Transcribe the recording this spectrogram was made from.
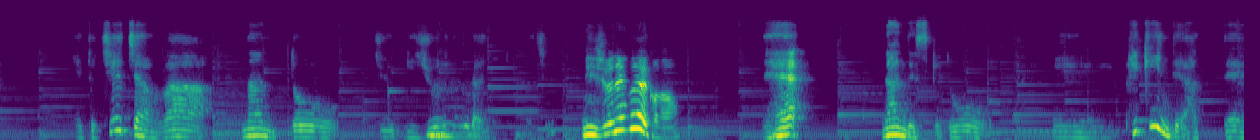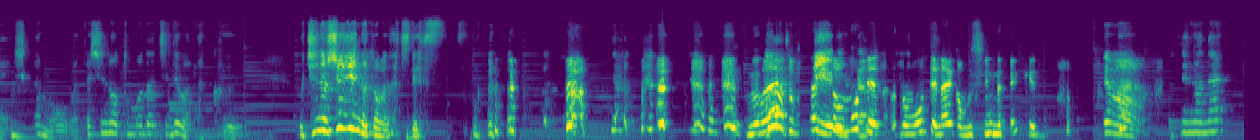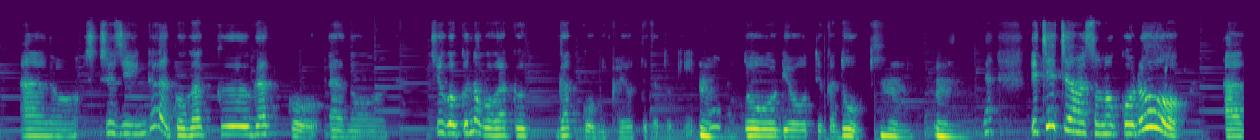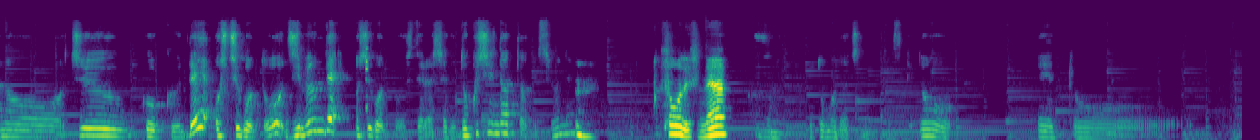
えっとちえちゃんはなんと10 20年ぐらいの友達、20年ぐらいかな。ね。なんですけど、えー北京であってうん。しかも私の友達ではなくうちの主人の友達です。向こうは友達と思って思ってないかもしれないけど。でもうちのねあの主人が語学学校あの中国の語学学校に通ってた時の同僚っていうか同期、うん。うん。でちえちゃんはその頃あの中国でお仕事を自分でお仕事をしてらっしゃる独身だったんですよね。そうですね。うんお友達なんですけど、えっ、と、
